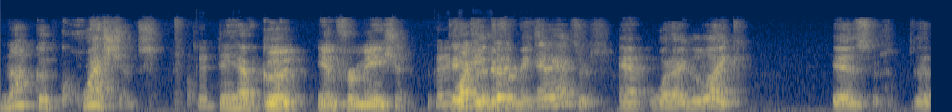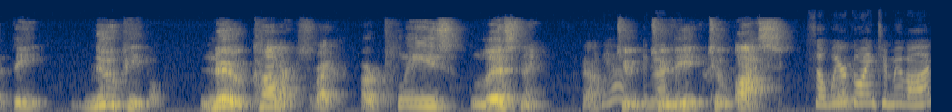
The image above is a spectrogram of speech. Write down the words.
not good questions. Good. They have good information. Good Okay, questions good and- information. and answers. And what I like is that the new people, newcomers, Right. Are please listening Yeah. Yeah, to exactly. to the to us. So we're going to move on.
